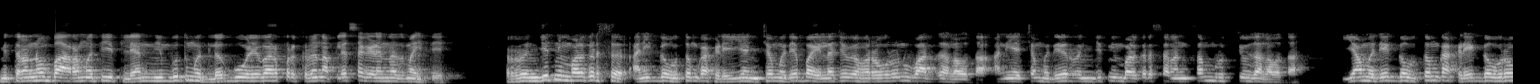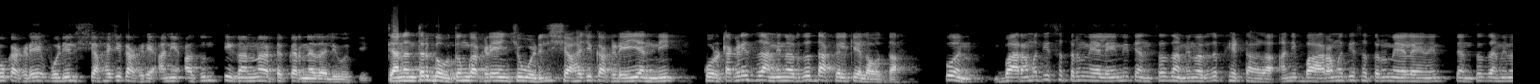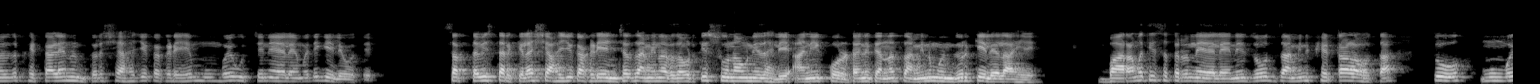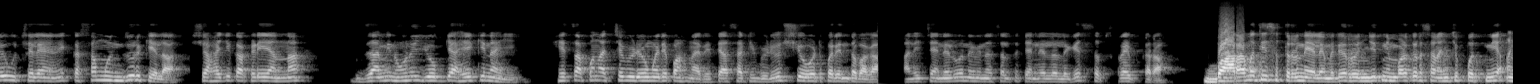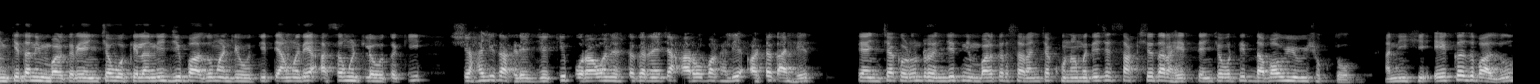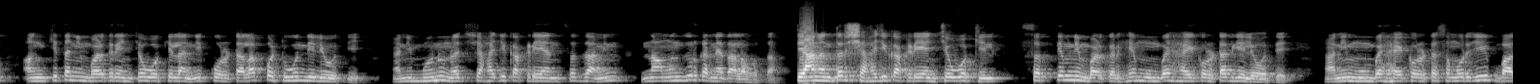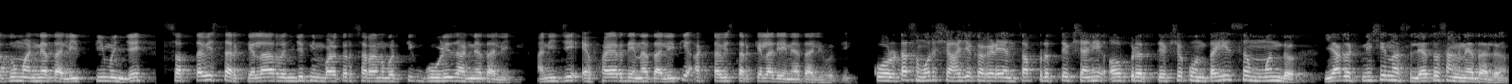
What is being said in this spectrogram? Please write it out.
मित्रांनो बारामती इथल्या निंबूतमधलं गोळीबार प्रकरण आपल्या सगळ्यांनाच माहिती आहे. रणजित निंबाळकर सर आणि गौतम काकडे यांच्यामध्ये बैलाच्या व्यवहारावरून वाद झाला होता आणि याच्यामध्ये रणजित निंबाळकर सरांचा मृत्यू झाला होता. यामध्ये गौतम काकडे गौरव काकडे वडील शहाजी काकडे आणि अजून तिघांना अटक करण्यात आली होती. त्यानंतर गौतम काकडे यांचे वडील शहाजी काकडे यांनी कोर्टाकडे जामीन अर्ज दाखल केला होता. पण बारामती सत्र न्यायालयाने त्यांचा जामीन अर्ज फेटाळला आणि बारामती सत्र न्यायालयाने त्यांचा जामीन अर्ज फेटाळल्यानंतर शहाजी काकडे हे मुंबई उच्च न्यायालयामध्ये गेले होते. सत्तावीस तारखेला शहाजी काकडे यांच्या जामीन अर्जावरती सुनावणी झाली आणि कोर्टाने त्यांना जामीन मंजूर केलेला आहे. बारामती सत्र न्यायालयाने जो जामीन फेटाळला होता तो मुंबई उच्च न्यायालयाने कसा मंजूर केला? शहाजी काकडे यांना जामीन होणे योग्य आहे की नाही? हेच आपण आजच्या व्हिडिओमध्ये पाहणार आहे. त्यासाठी व्हिडिओ शेवटपर्यंत बघा. आणि चॅनलवर नवीन असाल तर चॅनलला लगेच सबस्क्राईब करा. बारामती सत्र न्यायालयामध्ये रणजित निंबाळकर सरांची पत्नी अंकिता निंबाळकर यांच्या वकिलांनी जी बाजू मांडली होती त्यामध्ये असं म्हटलं होतं की शहाजी काकडे जे की पुरावा नष्ट करण्याच्या आरोपाखाली अटक आहेत त्यांच्याकडून रणजित निंबाळकर सरांच्या खुनामध्ये जे साक्षीदार आहेत त्यांच्यावरती दबाव येऊ शकतो. आणि ही एकच बाजू अंकिता निंबाळकर यांच्या वकिलांनी कोर्टाला पटवून दिली होती. आणि म्हणूनच शहाजी काकडे यांचा जामीन नामंजूर करण्यात आला होता. त्यानंतर शहाजी काकडे यांचे वकील सत्यम निंबाळकर हे मुंबई हायकोर्टात गेले होते. आणि मुंबई हायकोर्टासमोर जी बाजू मांडण्यात आली ती म्हणजे सत्तावीस तारखेला रणजित निंबाळकर सरांवरती गोळी झाडण्यात आली आणि जी एफ आय आर देण्यात आली ती अठ्ठावीस तारखेला देण्यात आली होती. कोर्टासमोर शहाजी काकडे यांचा प्रत्यक्ष आणि अप्रत्यक्ष कोणताही संबंध या घटनेशी नसल्याचं सांगण्यात आलं.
